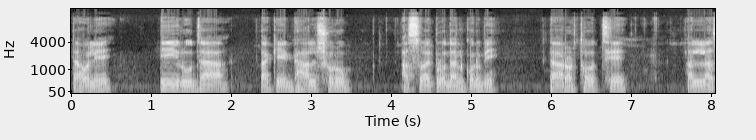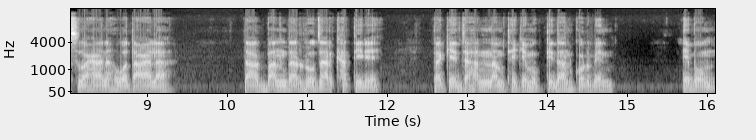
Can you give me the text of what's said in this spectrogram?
তাহলে এই রোজা তাকে ঢাল স্বরূপ আশ্রয় প্রদান করবে। তার অর্থ হচ্ছে আল্লাহ সুবাহানাহু ওয়া তাআলা তার বান্দার রোজার খাতিরে তাকে জাহান্নাম থেকে মুক্তি দান করবেন এবং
